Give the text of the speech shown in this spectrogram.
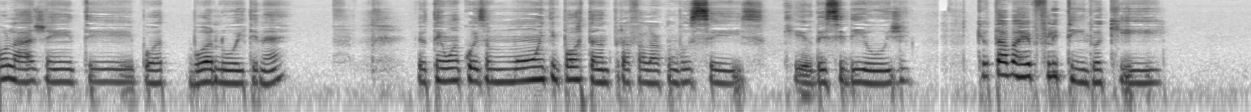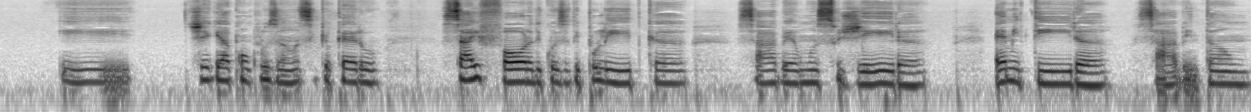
Olá, gente. Boa, boa noite, né? Eu tenho uma coisa muito importante para falar com vocês que eu decidi hoje, que eu estava refletindo aqui e cheguei à conclusão assim que eu quero sair fora de coisa de política, sabe? É uma sujeira, é mentira, sabe? Então,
